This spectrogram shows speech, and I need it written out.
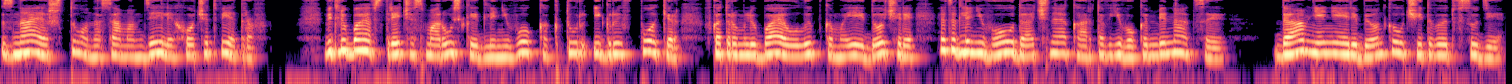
зная, что на самом деле хочет Ветров? Ведь любая встреча с Маруськой для него как тур игры в покер, в котором любая улыбка моей дочери — это для него удачная карта в его комбинации. Да, мнение ребенка учитывают в суде,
